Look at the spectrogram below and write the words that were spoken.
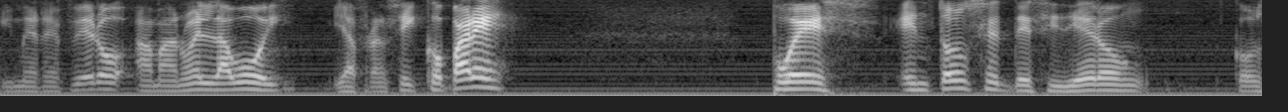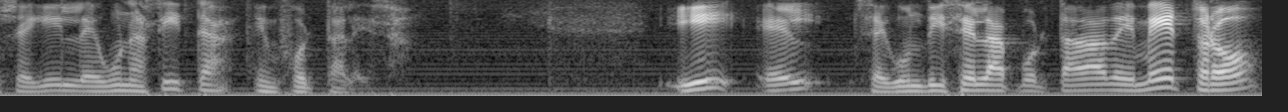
y me refiero a Manuel Lavoy y a Francisco Párez, pues entonces decidieron conseguirle una cita en Fortaleza. Y él, según dice la portada de Metro,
